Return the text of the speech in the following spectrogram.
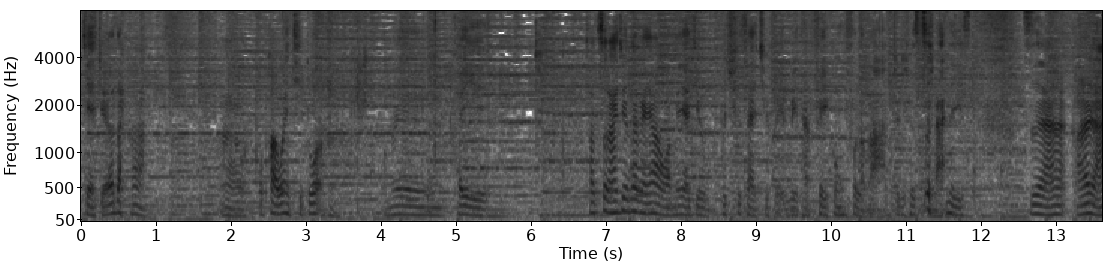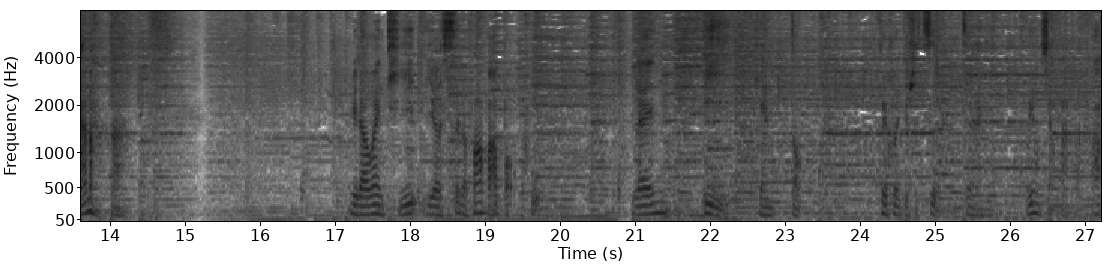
解决的啊。啊，不怕问题多啊，我们可以，他自然就那个样，我们也就不去再去费为他费功夫了吧？这就是自然的意思，自然而然嘛啊。遇到问题有四个方法保护：人、地、天、道。最后就是自然，自然就不用想办法啊。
